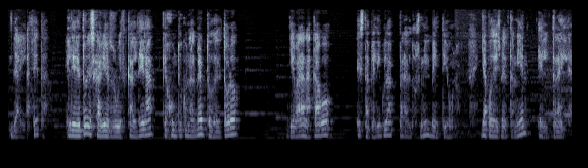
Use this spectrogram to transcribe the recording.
De ahí la Z. El director es Javier Ruiz Caldera, que junto con Alberto del Toro llevarán a cabo esta película para el 2021. Ya podéis ver también el tráiler.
